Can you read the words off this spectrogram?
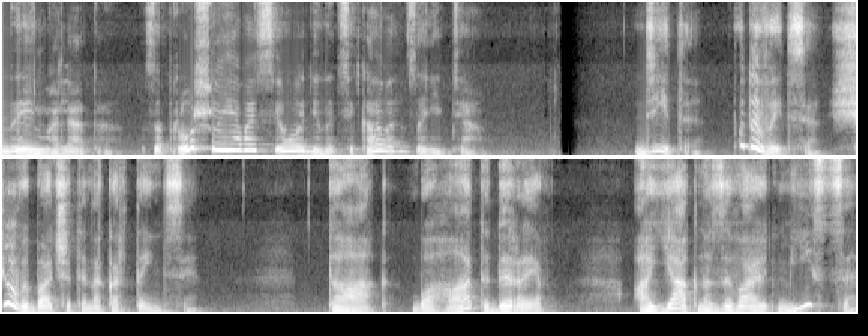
день, малята! Запрошую я вас сьогодні на цікаве заняття. Діти, подивіться, що ви бачите на картинці. Так, багато дерев. А як називають місце,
